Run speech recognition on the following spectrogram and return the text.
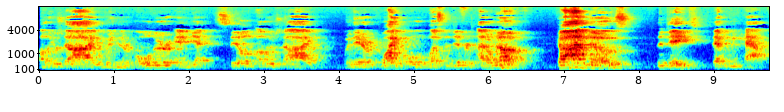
Others die when they're older, and yet still others die when they are quite old. What's the difference? I don't know. God knows the date that we have.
